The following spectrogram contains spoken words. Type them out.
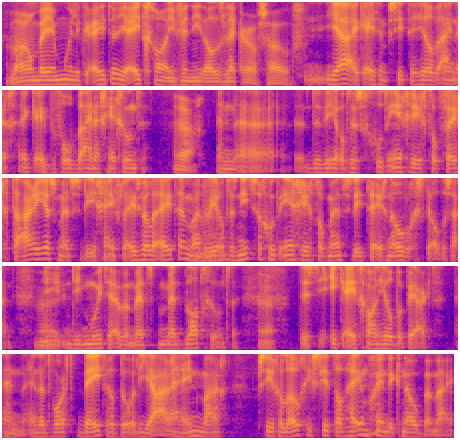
Waarom ben je een moeilijke eter? Je eet gewoon, je vindt niet alles lekker of zo? Ja, ik eet in principe heel weinig. Ik eet bijvoorbeeld bijna geen groenten. Ja. En uh, de wereld is goed ingericht op vegetariërs, mensen die geen vlees willen eten. Maar de wereld is niet zo goed ingericht op mensen die tegenovergestelde zijn. Die, die moeite hebben met, met bladgroenten. Ja. Dus ik eet gewoon heel beperkt. En, en het wordt beter door de jaren heen, maar psychologisch zit dat helemaal in de knoop bij mij.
